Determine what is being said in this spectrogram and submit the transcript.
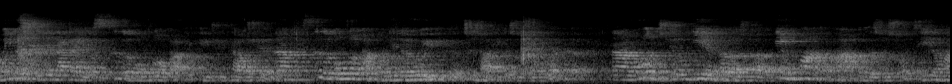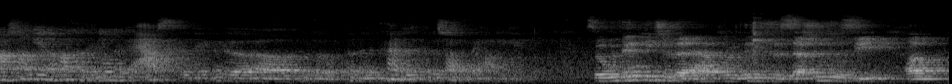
同一个时间大概有四个工作坊，你可以去挑选。那四个工作坊中间都会有一个，至少一个是中文的。那如果你是用电呃呃电话的话，或者是手机的话，上面的话可能用那个 apps 的那那个呃那个可能看的那个效果会好一点。So within um,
